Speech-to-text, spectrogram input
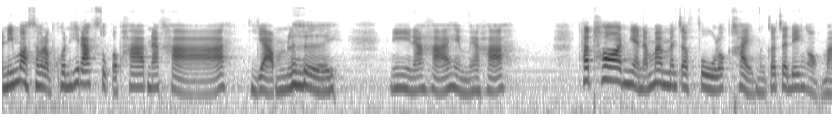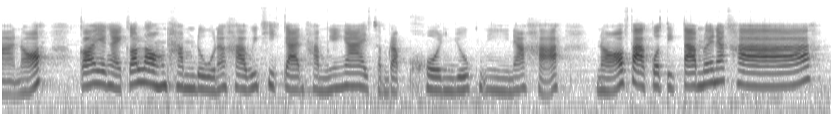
อันนี้เหมาะสำหรับคนที่รักสุขภาพนะคะ ย้ำเลย นี่นะคะเห็นไหมคะถ้าทอดเนี่ยน้ำมันมันจะฟูแล้วไข่มันก็จะเด้งออกมาเนาะก็ยังไงก็ลองทำดูนะคะ วิธีการทำง่าย ๆสำหรับคนยุคนี้นะคะเนาะฝากกดติดตามด้วยนะคะ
